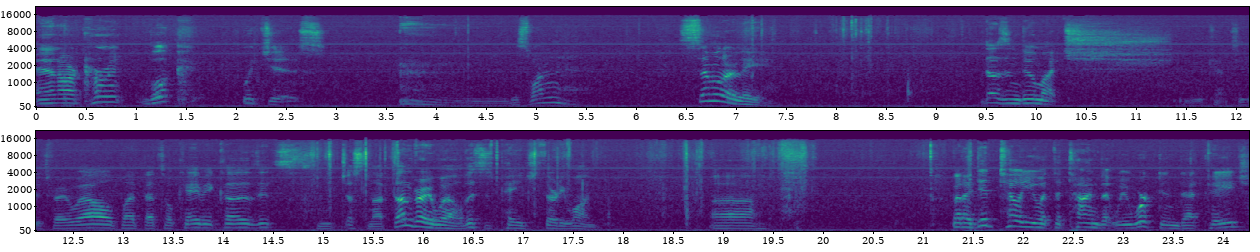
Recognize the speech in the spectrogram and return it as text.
And our current book, which is this one, similarly doesn't do much. You can't see this very well, but that's okay because it's just not done very well. This is page 31. Uh, but I did tell you at the time that we worked in that page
